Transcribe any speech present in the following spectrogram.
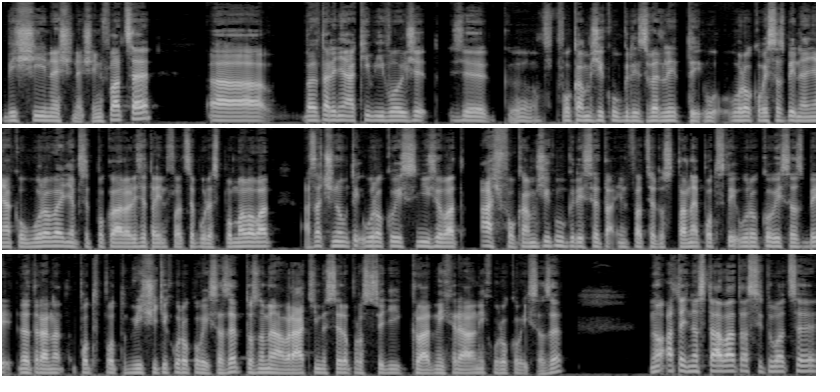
vyšší než, než inflace. Uh, byl tady nějaký vývoj, že, že v okamžiku, kdy zvedli ty úrokové sazby na nějakou úroveň a předpokládali, že ta inflace bude zpomalovat a začnou ty úroky snižovat až v okamžiku, kdy se ta inflace dostane pod ty úrokové sazby, teda nad, pod, pod výši těch úrokových sazeb, to znamená vrátíme se do prostředí kladných reálných úrokových sazeb. No a teď nastává ta situace,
